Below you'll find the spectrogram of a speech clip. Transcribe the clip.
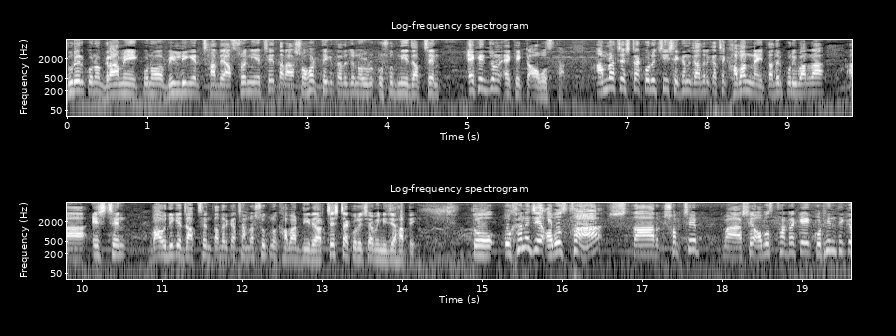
দূরের কোনো গ্রামে, কোনো বিল্ডিং এর ছাদে আশ্রয় নিয়েছে, তারা শহর থেকে তাদের জন্য ওষুধ নিয়ে যাচ্ছেন এক একজন এক একটা অবস্থা। আমরা চেষ্টা করেছি, সেখানে যাদের কাছে খাবার নাই, তাদের পরিবাররা এসছেন বা ওইদিকে যাচ্ছেন, তাদের কাছে আমরা শুকনো খাবার দিয়ে দেওয়ার চেষ্টা করেছি আমি নিজে হাতে। তো ওখানে যে অবস্থা, তার সবচেয়ে সে অবস্থাটাকে কঠিন থেকে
